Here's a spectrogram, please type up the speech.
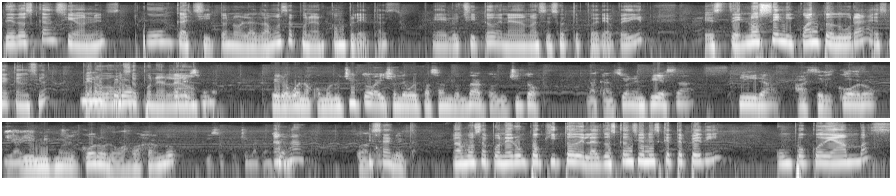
de dos canciones. Un cachito, no las vamos a poner completas. Eh, Luchito, nada más eso te podría pedir. Este, no sé ni cuánto dura esa canción, pero No, vamos pero- a ponerla. pero eso- Pero bueno, como Luchito, ahí yo le voy pasando el dato. Luchito, la canción empieza, tira, hace el coro, y ahí mismo en el coro lo vas bajando y se escucha la canción. Ajá, toda exacto. completa. Vamos a poner un poquito de las dos canciones que te pedí, un poco de ambas.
